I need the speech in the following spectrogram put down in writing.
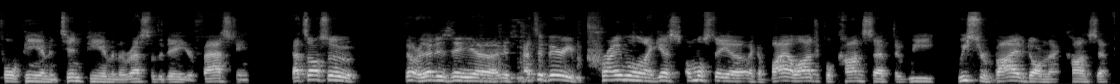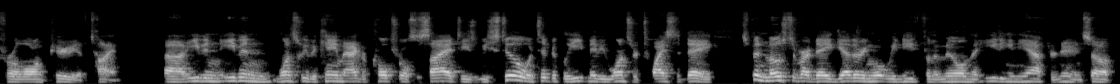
4 p.m. and 10 p.m. and the rest of the day you're fasting. That's also, or that is a, uh, that's a very primal and I guess almost a, uh, like a biological concept that we, we survived on that concept for a long period of time. Uh, even even once we became agricultural societies, we still would typically eat maybe once or twice a day. Spend most of our day gathering what we need for the meal and then eating in the afternoon. So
